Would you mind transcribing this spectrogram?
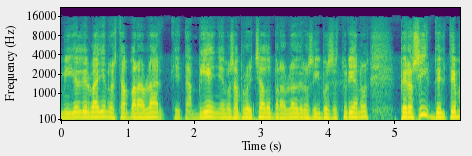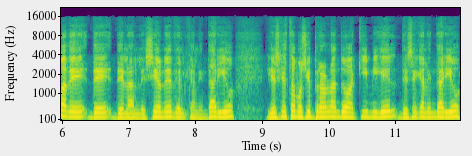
Miguel del Valle no está para hablar, que también hemos aprovechado para hablar de los equipos asturianos, pero sí del tema de, de- de las lesiones, del calendario. Y es que estamos siempre hablando aquí, Miguel, de ese calendario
